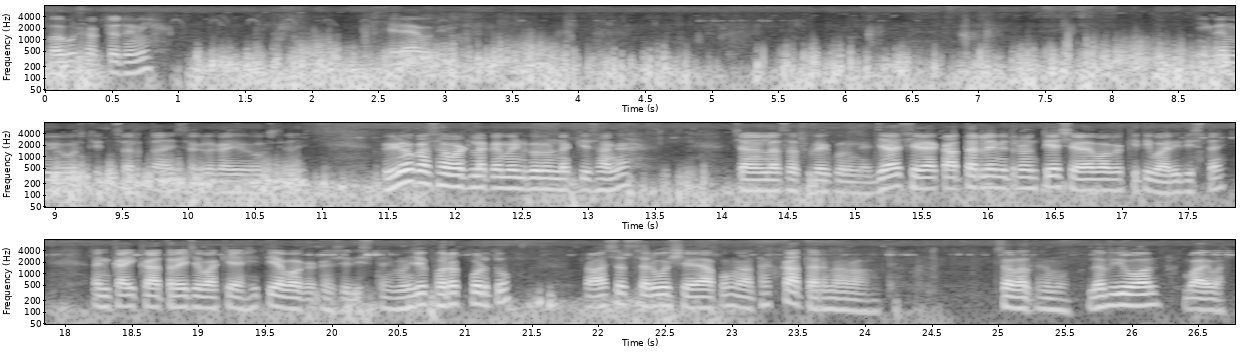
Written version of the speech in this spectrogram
बघू शकता तुम्ही. शेळ्या वगैरे. एकदम व्यवस्थित चरता आहे सगळं काही व्यवस्थित आहे. व्हिडिओ कसा वाटला कमेंट करून नक्की सांगा. चॅनलला सबस्क्राईब करून घ्या. ज्या शेळ्या कातरल्या मित्रांनो त्या शेळ्या बघा किती भारी दिसत आहे आणि काही कातरायच्या बाकी आहे त्या बघा कशा दिसत आहे म्हणजे फरक पडतो. तर अशाच सर्व शेळ्या आपण आता कातरणार आहोत. चला तर मग. Love you all bye bye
